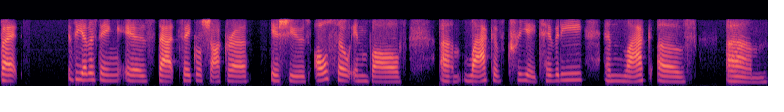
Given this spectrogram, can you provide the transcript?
but the other thing is that sacral chakra issues also involve um, lack of creativity and lack of um,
